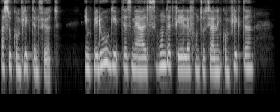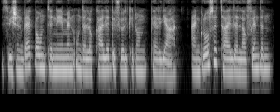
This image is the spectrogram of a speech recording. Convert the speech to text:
was zu Konflikten führt. In Peru gibt es mehr als 100 Fälle von sozialen Konflikten zwischen Bergbauunternehmen und der lokalen Bevölkerung per Jahr. Ein großer Teil der laufenden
